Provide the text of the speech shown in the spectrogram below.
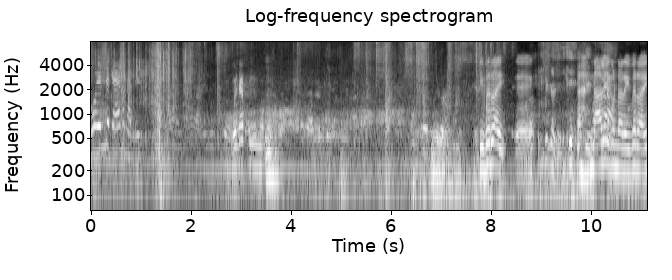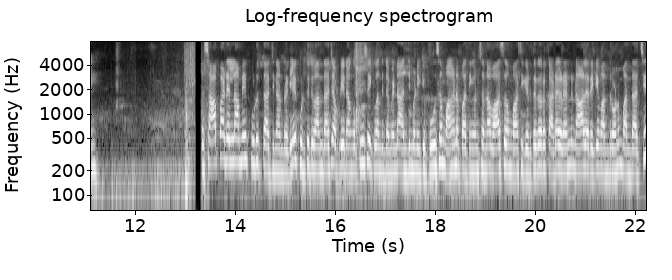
ഓ എന്റെ കേട് കട്ടി ഇവരായി നാളെ കൊണ്ടാറ ഇവരായി இப்போ சாப்பாடு எல்லாமே கொடுத்தாச்சு நண்பர்களே. கொடுத்துட்டு வந்தாச்சு. அப்படியே நாங்கள் பூசைக்கு வந்துட்டோம்னா அஞ்சு மணிக்கு பூசை. மகனை பார்த்தீங்கன்னு சொன்னால் வாசகம் வாசிக்க எடுத்துருக்க ஒரு கடை கடைன்னு நாலரைக்கு வந்துடணும் வந்தாச்சு.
